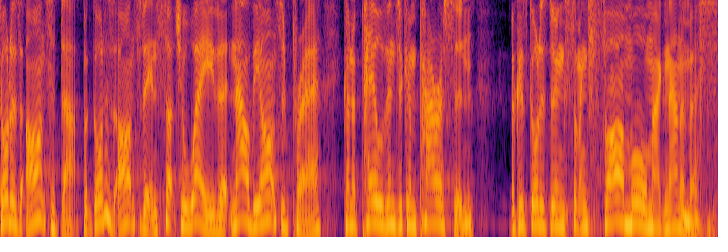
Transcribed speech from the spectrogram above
God has answered that, but God has answered it in such a way that now the answered prayer kind of pales into comparison because God is doing something far more magnanimous.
